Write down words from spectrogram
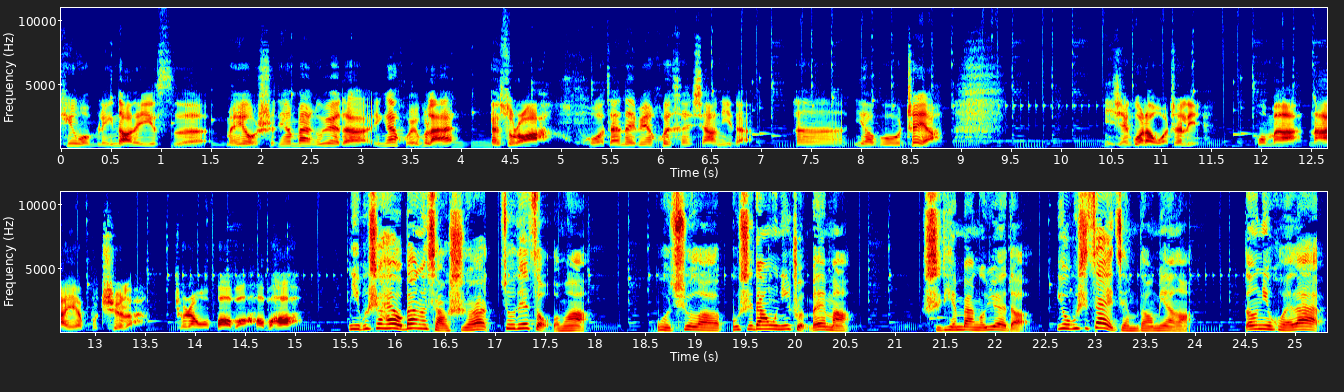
听我们领导的意思，没有十天半个月的，应该回不来。哎，苏荣啊，我在那边会很想你的。嗯，要不这样，你先过来我这里，我们啊哪也不去了，就让我抱抱，好不好？你不是还有半个小时就得走了吗？我去了，不是耽误你准备吗？十天半个月的，又不是再也见不到面了。等你回来，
